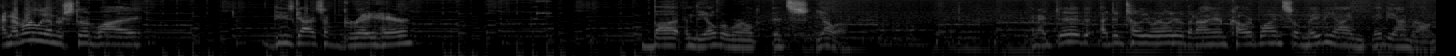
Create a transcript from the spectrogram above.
I never really understood why these guys have gray hair, but in the overworld, it's yellow. And I did I did tell you earlier that I am colorblind, so maybe I'm maybe I'm wrong.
